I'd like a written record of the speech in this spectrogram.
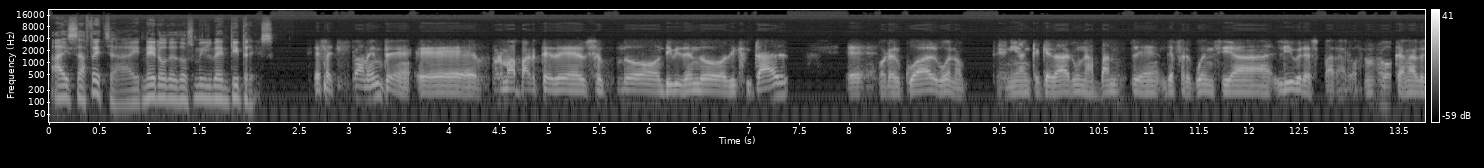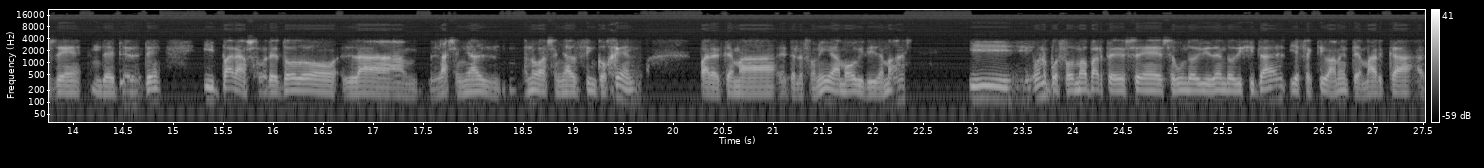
a esa fecha, a enero de 2023. Efectivamente, eh, forma parte del segundo dividendo digital, eh, por el cual, bueno, tenían que quedar unas bandas de, frecuencia libres para los nuevos canales de, de TDT y para, sobre todo, la, señal, la nueva señal 5G para el tema de telefonía, móvil y demás. Y bueno, pues forma parte de ese segundo dividendo digital y efectivamente marca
